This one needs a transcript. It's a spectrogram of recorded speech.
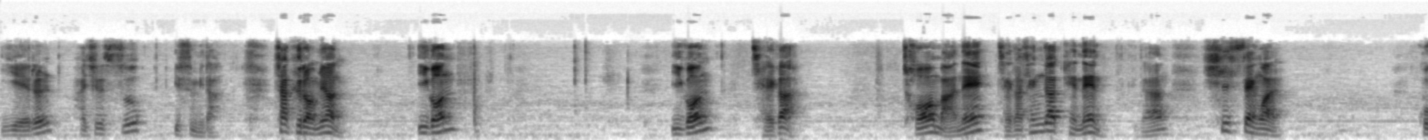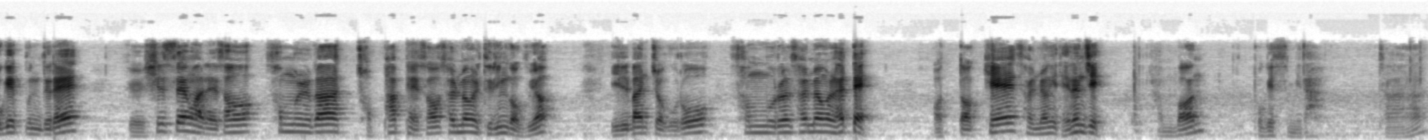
이해를 하실 수 있습니다. 자, 그러면 이건 이건 제가 저만의 제가 생각해낸 그냥 실생활 고객분들의 그 실생활에서 선물과 접합해서 설명을 드린 거고요. 일반적으로 선물을 설명을 할 때 어떻게 설명이 되는지 한번 보겠습니다. 자,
